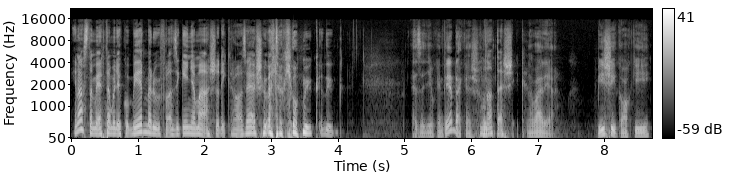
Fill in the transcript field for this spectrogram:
Én azt nem értem, hogy akkor miért merül fel az igény a másodikra, az elsővel tök jól működünk. Ez egyébként érdekes, hogy... Na tessék. Na várjál. Pisik, aki...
